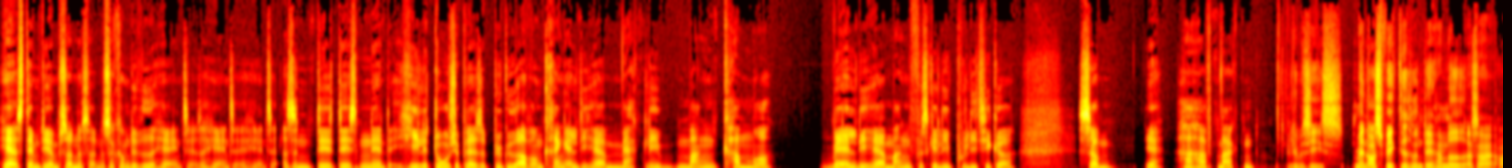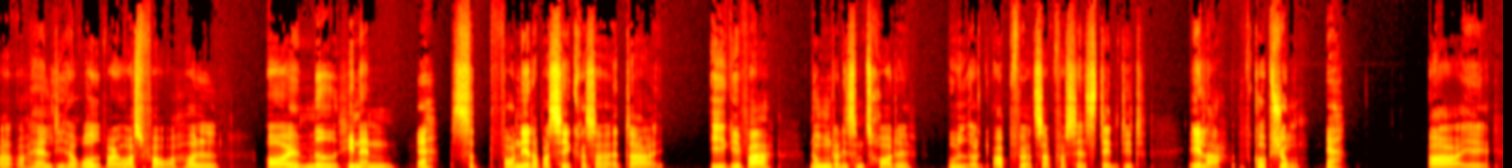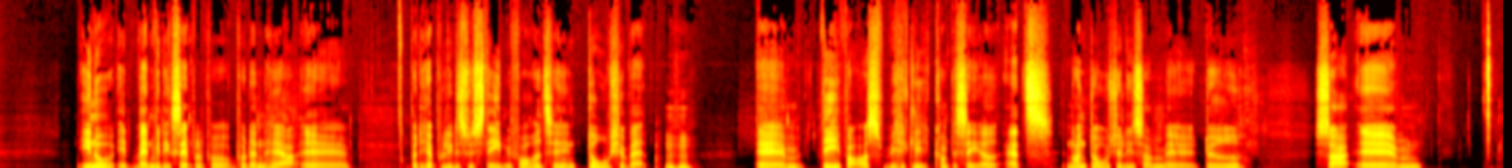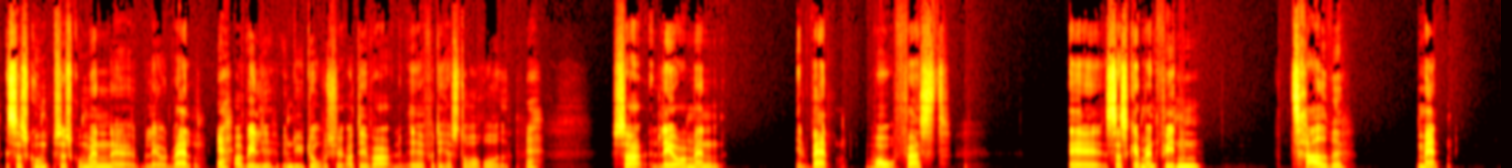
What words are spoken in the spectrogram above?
her stemte de om sådan og sådan, og så kom det videre herind til, og så herind til, herind til. Altså, det, det er sådan et hele dogeplads er bygget op omkring alle de her mærkelige mange kamre med alle de her mange forskellige politikere, som ja, har haft magten. Lige præcis. Men også vigtigheden det her med, altså at, at have alle de her råd, var jo også for at holde øje med hinanden. Ja. Så for netop at sikre sig, at der ikke var nogen, der ligesom trådte ud og opførte sig for selvstændigt, eller korruption. Ja. Og øh, endnu et vanvittigt eksempel på, på, den her, øh, på det her politiske system i forhold til en dogevalg. Mm-hmm. Øh, det var også virkelig kompliceret, at når en doge ligesom øh, døde, så, øh, så, skulle, så skulle man øh, lave et valg ja. og vælge en ny doge, og det var øh, for det her store råd. Ja. Så laver man et valg, hvor først øh, så skal man finde 30 mand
